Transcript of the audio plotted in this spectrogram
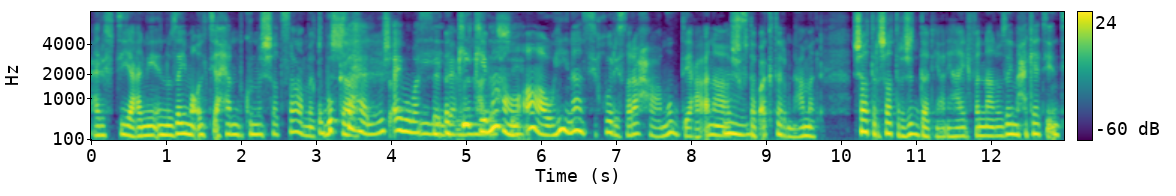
عرفتي يعني إنه زي ما قلتي أحيانا بيكون مشهد صامت ومش سهل مش أي ممثل بيعمل بكيكي هذا معه الشيء. آه وهي نانسي خوري صراحة مبدعة أنا مم. شفتها بأكثر من عمل شاطرة شاطرة جدا يعني هاي الفنانة وزي ما حكيتي انت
